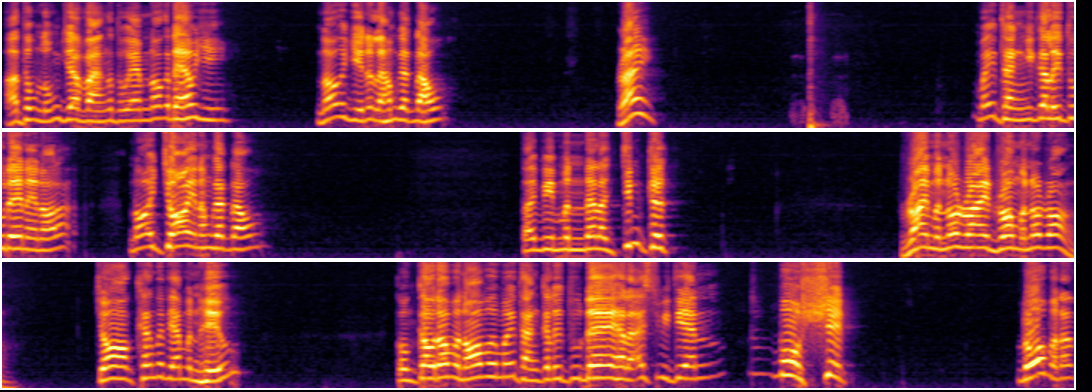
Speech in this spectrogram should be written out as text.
Ở thung lũng da vàng của tụi em nói cái đéo gì? Nói cái gì nó là không gật đầu Right? Mấy thằng như Cali Today này nó đó, Nói chói thì nó không gật đầu. Tại vì mình đây là chính trực. Right mà nói right, Wrong mà nói wrong. Cho khán thính giả mình hiểu. Còn câu đó mà nói với mấy thằng Cali Today Hay là SPTN Bullshit. Đố mà nó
